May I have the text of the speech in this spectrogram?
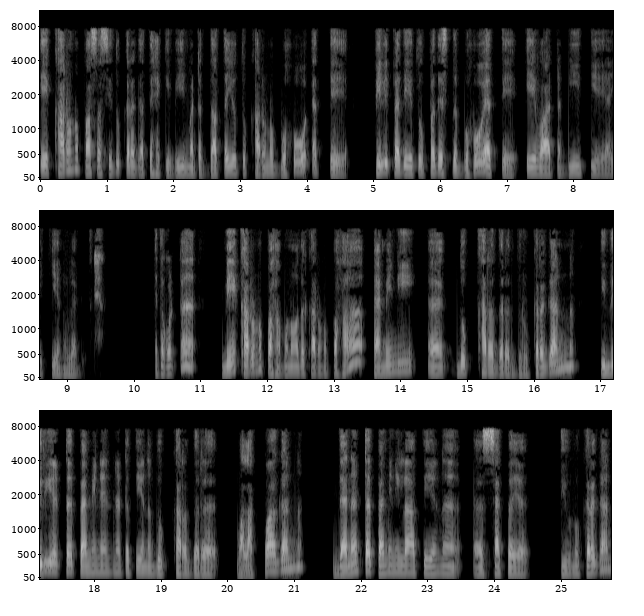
ඒ කරුණු පස සිදු කරගත හැකි වීමට දත යුතු කරුණු බොහෝ ඇත්තේය. පිළිපැදිය යුතු උපදෙස්ද බොහෝ ඇත්තේ ඒ වාට නීතියයි කියනු ලැබේ. එතකොට මේ කරුණු පහ මොනවද කරුණු පහ පැමිණි දුක් කරදර දුරු කරගන්න ඉදිරියට පැමිණෙන්නට තියෙන දුක් කරදර වළක්වා ගන්න දැනට පැමිණිලා තියෙන සැපය දියුණු කරගන්න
